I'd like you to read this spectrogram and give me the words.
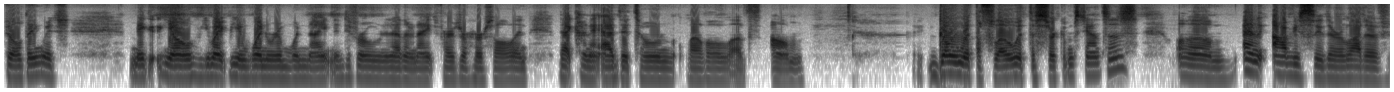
building, which make you know you might be in one room one night and a different room another night as far as rehearsal, and that kind of adds its own level of um, going with the flow with the circumstances. Um, and obviously, there are a lot of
